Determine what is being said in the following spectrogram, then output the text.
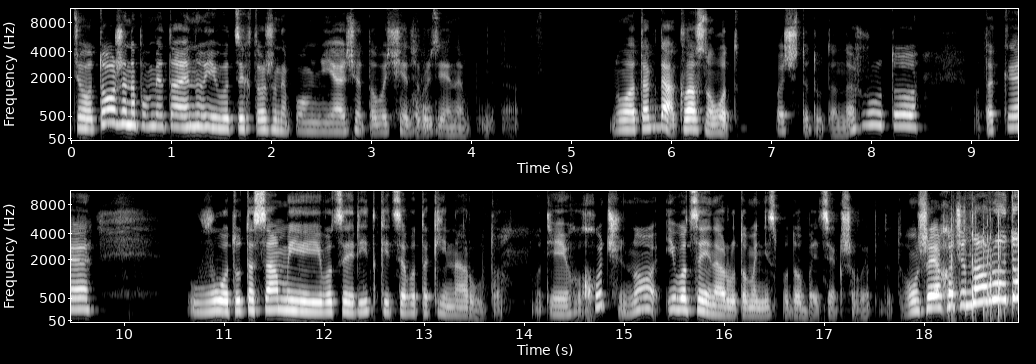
Цього теж не пам'ятаю, ну і оцих теж не пам'ятаю. Я ще то вообще, друзі, не пам'ятаю. Ну, а так, да, класно, от. Бачите, тут Наруто, отаке. Вот, тут самий оцей рідкий, це отакий Наруто. От я його хочу, но і оцей Наруто мені сподобається, якщо випаде. Тому що я хочу Наруто!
